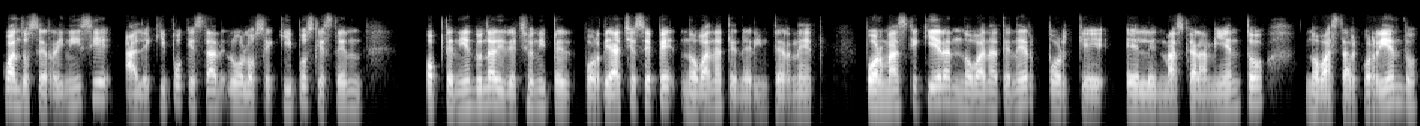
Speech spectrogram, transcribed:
cuando se reinicie al equipo que está o los equipos que estén obteniendo una dirección IP por DHCP no van a tener internet. Por más que quieran, no van a tener porque el enmascaramiento no va a estar corriendo.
